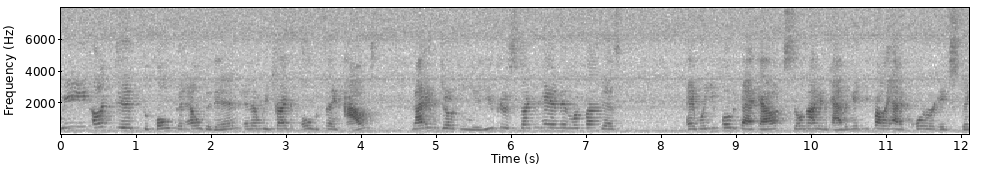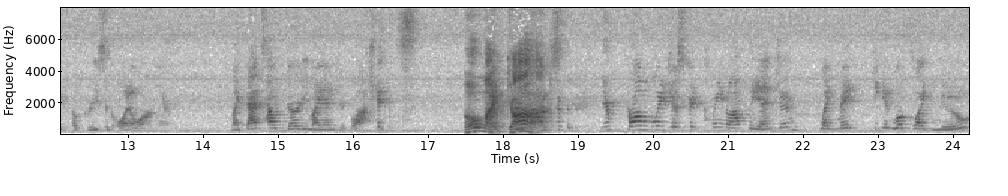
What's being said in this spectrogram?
We undid the bolt that held it in, and then we tried to pull the thing out. Not even joking you, you could have stuck your hand in, looked like this, and when you pulled it back out, still not even having it, you probably had a quarter inch thick of grease and oil on there. Like that's how dirty my engine block is. Oh my god. You probably just could clean off the engine, like making it look like new,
